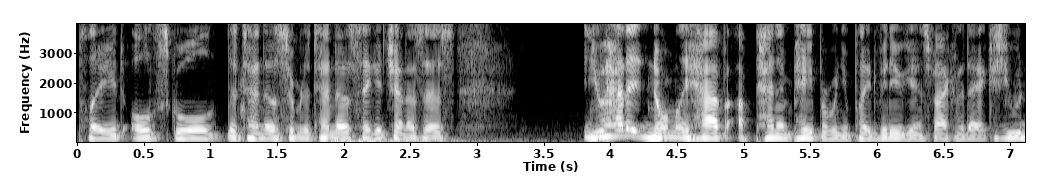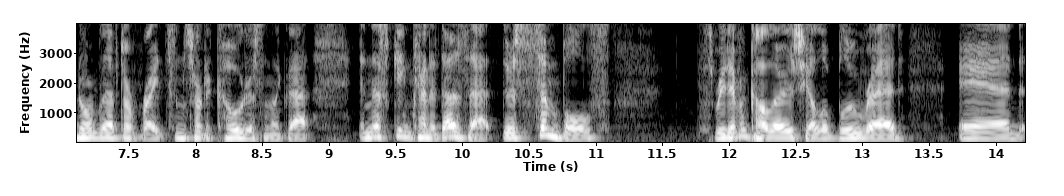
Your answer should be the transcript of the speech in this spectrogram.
played old school Nintendo, Super Nintendo, Sega Genesis. You had to normally have a pen and paper when you played video games back in the day because you would normally have to write some sort of code or something like that. And this game kind of does that. There's symbols, three different colors yellow, blue, red, and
